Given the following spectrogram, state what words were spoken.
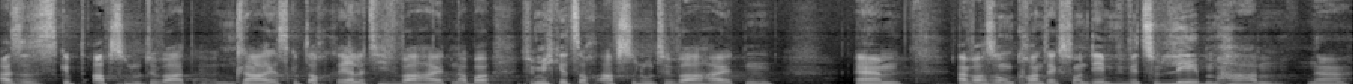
Also es gibt absolute Wahrheiten. Klar, es gibt auch relative Wahrheiten, aber für mich gibt es auch absolute Wahrheiten. Ähm, einfach so im Kontext von dem, wie wir zu leben haben. Ne?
